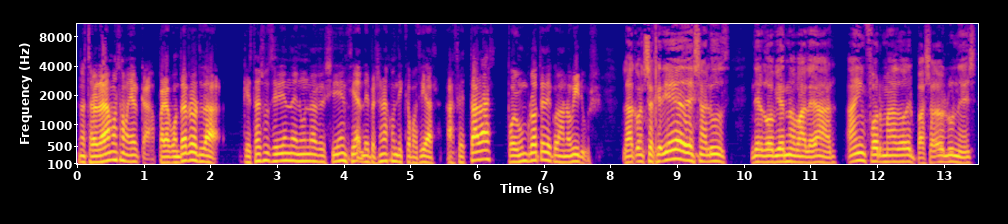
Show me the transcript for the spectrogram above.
Nos trasladamos a Mallorca para contaros la que está sucediendo en una residencia de personas con discapacidad afectadas por un brote de coronavirus. La Consejería de Salud del Gobierno Balear ha informado el pasado lunes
